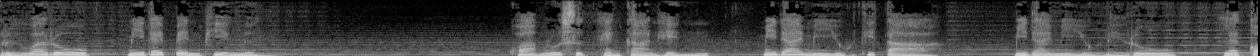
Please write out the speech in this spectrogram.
หรือว่ารูปมิได้เป็นเพียงหนึ่ง ความรู้สึกแห่งการเห็นมิได้มีอยู่ที่ตามิได้มีอยู่ในรูป และก็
